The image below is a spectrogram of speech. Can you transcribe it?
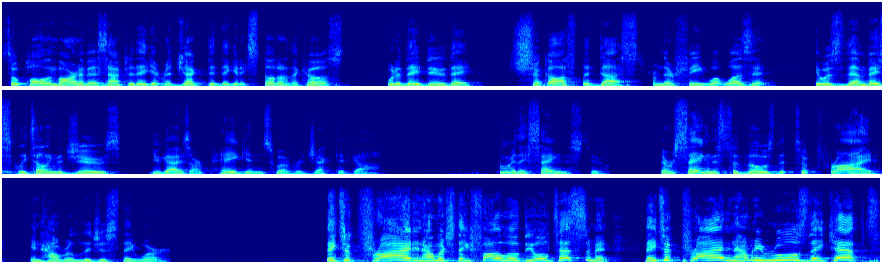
So Paul and Barnabas, after they get rejected, they get expelled out of the coast. What did they do? They shook off the dust from their feet. What was it? It was them basically telling the Jews, You guys are pagans who have rejected God. Who are they saying this to? They were saying this to those that took pride in how religious they were. They took pride in how much they followed the Old Testament. They took pride in how many rules they kept.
